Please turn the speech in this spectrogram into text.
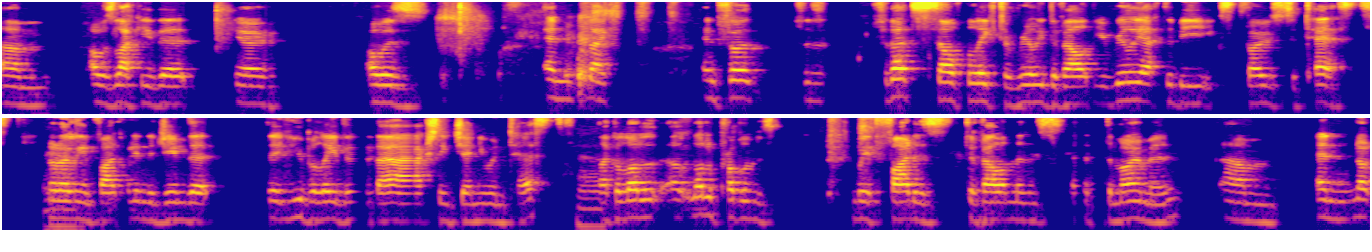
Um, I was lucky that you know I was, and like, and for for, for that self belief to really develop, you really have to be exposed to tests, not yeah, only in fights but in the gym that that you believe that they are actually genuine tests. yeah, Like a lot of a lot of problems with fighters' developments at the moment, um, and not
